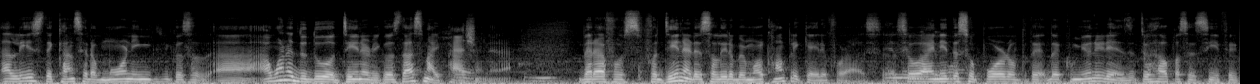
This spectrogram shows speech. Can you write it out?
at least the concept of morning because uh, I wanted to do a dinner because that's my passion. You know? But uh, for for dinner, it's a little bit more complicated for us. And so I the need the wine. support of the, the community to help us and see if it,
